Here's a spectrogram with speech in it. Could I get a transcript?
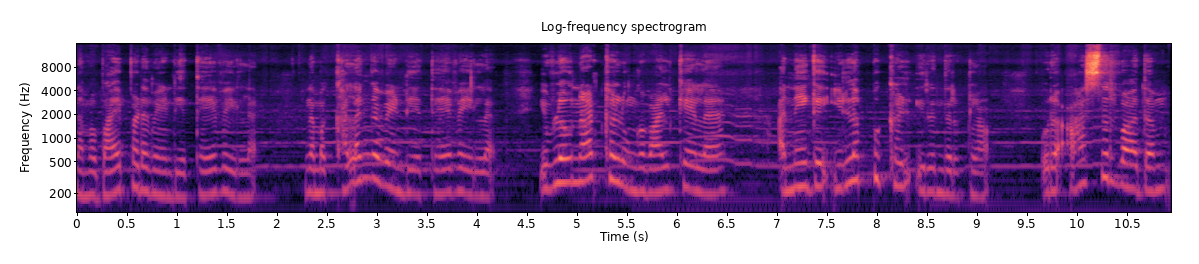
நம்ம பயப்பட வேண்டிய தேவையில்லை. நம்ம கலங்க வேண்டிய தேவையில்லை. இவ்வளோ நாட்கள் உங்கள் வாழ்க்கையில் அநேக இழப்புகள் இருந்திருக்கலாம். ஒரு ஆசிர்வாதம்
